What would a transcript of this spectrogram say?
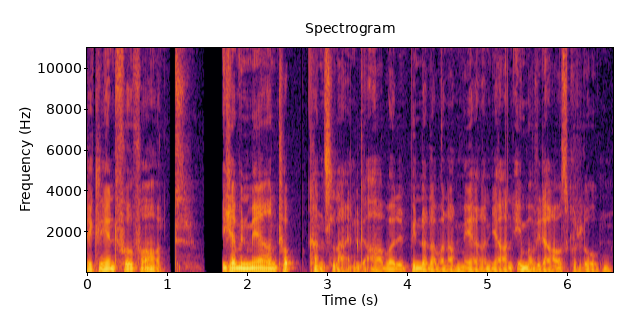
Der Klient fuhr fort. Ich habe in mehreren Top-Kanzleien gearbeitet, bin dort aber nach mehreren Jahren immer wieder rausgeflogen,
